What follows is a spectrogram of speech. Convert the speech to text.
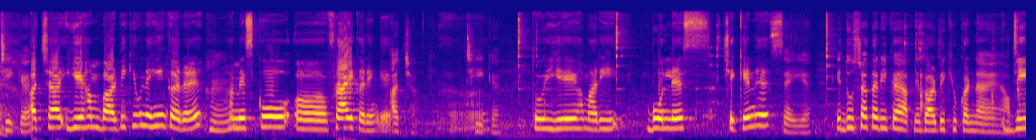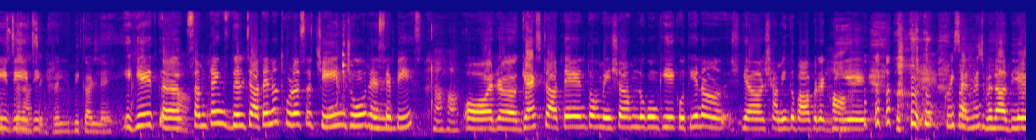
ठीक है। अच्छा ये हम बारबेक्यू नहीं कर रहे हैं। हम इसको आ, फ्राई करेंगे। अच्छा। ठीक है। तो ये हमारी बोनलेस चिकन है। सही है। ये दूसरा तरीका है आपने बारबेक्यू करना है आप जी, जी, जी। ग्रिल भी कर लें। ये समटाइम्स दिल चाहते हैं ना थोड़ा सा चेंज हो रेसिपीज़ हाँ, हाँ। और गेस्ट आते हैं तो हमेशा हम लोगों की एक होती है ना या शामी कबाब रख हाँ। दिए। कोई सैंडविच बना दिए।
